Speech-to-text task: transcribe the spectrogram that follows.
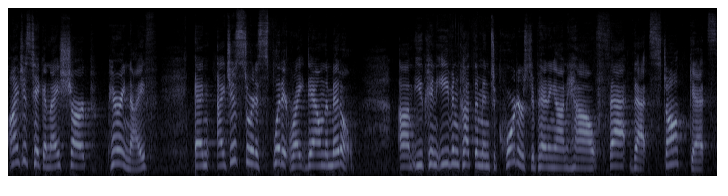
I just take a nice sharp paring knife and I just sort of split it right down the middle. Um, you can even cut them into quarters depending on how fat that stalk gets.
